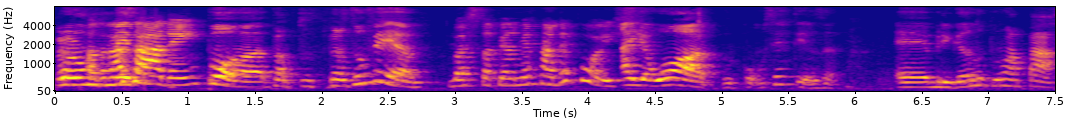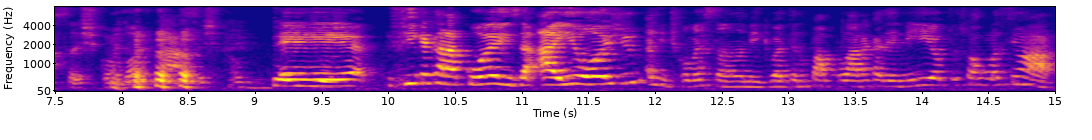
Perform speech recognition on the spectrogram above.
Pra Tá não atrasada, hein? Porra, pra, tu- pra tu ver. Vai se tapear no mercado depois. Aí eu, ó, com certeza. É, brigando por uma passas, que eu adoro passas. É, fica aquela coisa. Aí hoje, a gente conversando, meio que batendo papo lá na academia, o pessoal falou assim, ó.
